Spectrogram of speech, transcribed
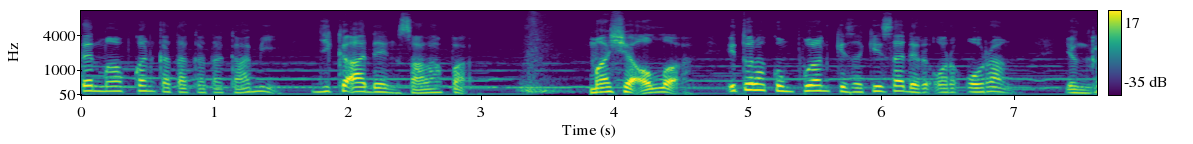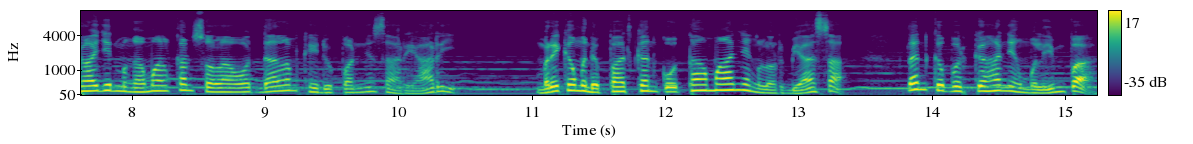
Dan maafkan kata-kata kami jika ada yang salah Pak. Masya Allah, itulah kumpulan kisah-kisah dari orang-orang yang rajin mengamalkan solawat dalam kehidupannya sehari-hari. Mereka mendapatkan keutamaan yang luar biasa dan keberkahan yang melimpah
